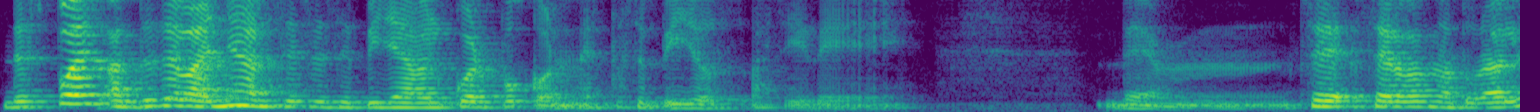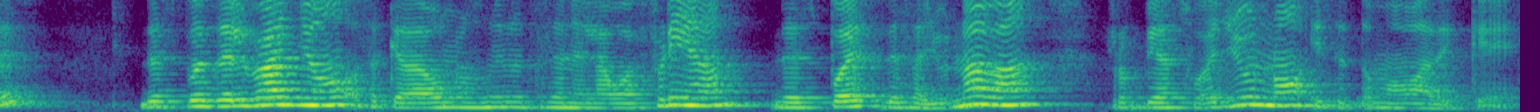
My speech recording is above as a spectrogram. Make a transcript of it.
Después, antes de bañarse, se cepillaba el cuerpo con estos cepillos así de, de mm, cerdas naturales. Después del baño se quedaba unos minutos en el agua fría, después desayunaba, rompía su ayuno y se tomaba de que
